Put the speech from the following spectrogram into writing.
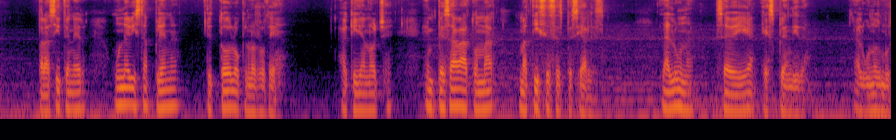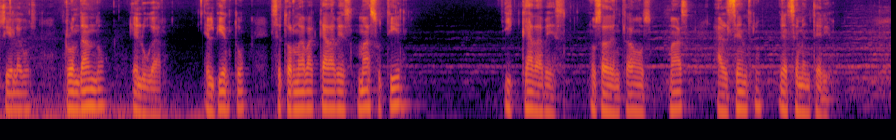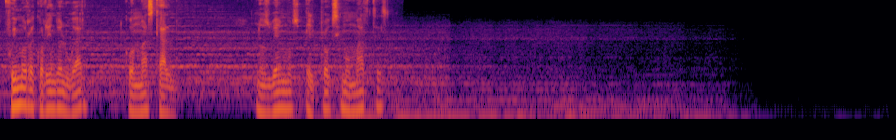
para así tener una vista plena de todo lo que nos rodea. Aquella noche empezaba a tomar matices especiales. La luna se veía espléndida, algunos murciélagos rondando el lugar. El viento se tornaba cada vez más sutil y cada vez nos adentramos más al centro del cementerio. Fuimos recorriendo el lugar con más calma. Nos vemos el próximo martes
